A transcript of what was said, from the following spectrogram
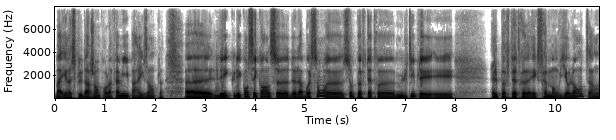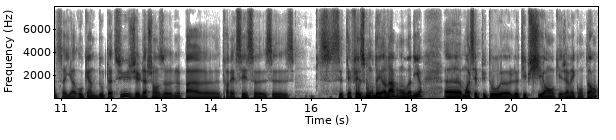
bah il reste plus d'argent pour la famille, par exemple. Euh, les, les, conséquences de la boisson euh, peuvent être euh, multiples et, et elles peuvent être extrêmement violentes, hein, ça, il n'y a aucun doute là-dessus. J'ai eu la chance de ne pas euh, traverser ce, ce, cet effet secondaire là, on va dire. Euh, moi, c'est plutôt euh, le type chiant qui est jamais content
